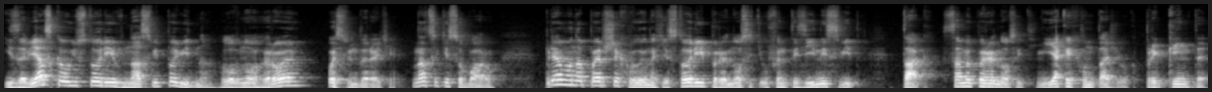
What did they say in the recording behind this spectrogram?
І зав'язка у історії в нас відповідна. Головного героя, ось він, до речі, Нацукі Собару. Прямо на перших хвилинах історії переносить у фентезійний світ. Так, саме переносить, ніяких вантажівок, прикиньте.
